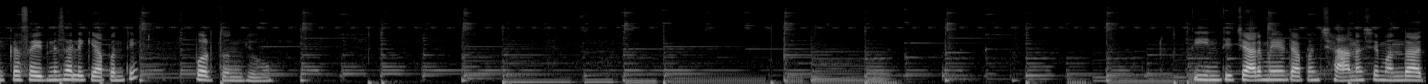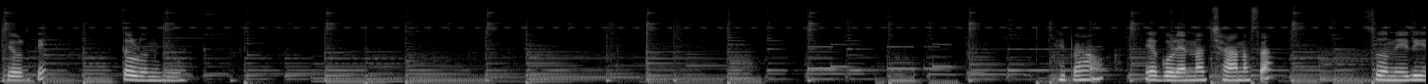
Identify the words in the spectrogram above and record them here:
एका साईडने झाले की आपण ते परतून घेऊ. तीन ते चार मिनिट आपण छान असे मंद आचेवरती तळून घेऊ. हे पहा या गोळ्यांना छान असा सोनेरी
